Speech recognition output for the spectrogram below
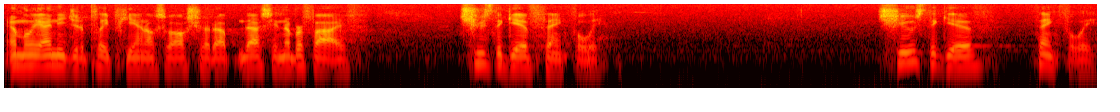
Emily, I need you to play piano, so I'll shut up. Number five. Choose to give thankfully. Choose to give thankfully.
